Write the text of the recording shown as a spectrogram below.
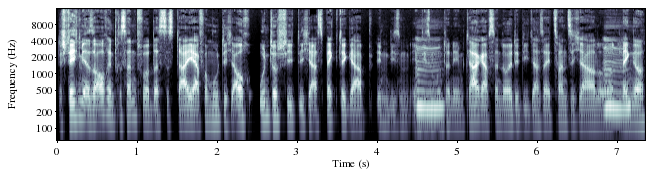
Das stelle ich mir also auch interessant vor, dass es da ja vermutlich auch unterschiedliche Aspekte gab in diesem, in diesem mhm. Unternehmen. Klar gab es dann Leute, die da seit 20 Jahren oder mhm. länger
